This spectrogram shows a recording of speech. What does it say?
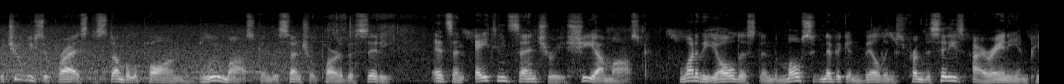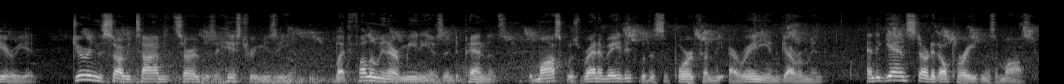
But you'll be surprised to stumble upon the Blue Mosque in the central part of the city. It's an 18th century Shia mosque, one of the oldest and the most significant buildings from the city's Iranian period. During the Soviet times it served as a history museum, but following Armenia's independence, the mosque was renovated with the support from the Iranian government and again started operating as a mosque,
